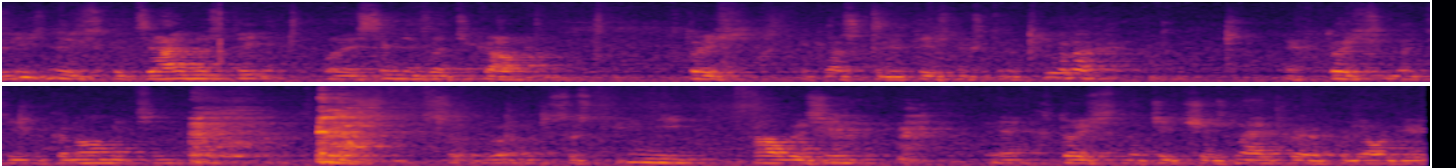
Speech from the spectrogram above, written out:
з різних спеціальностей вони сильно зацікавлені. Хтось якраз в політичних структурах, е, хтось на тій економіці, хтось в суспільній галузі, е, хтось значить, щось знає про екологію,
